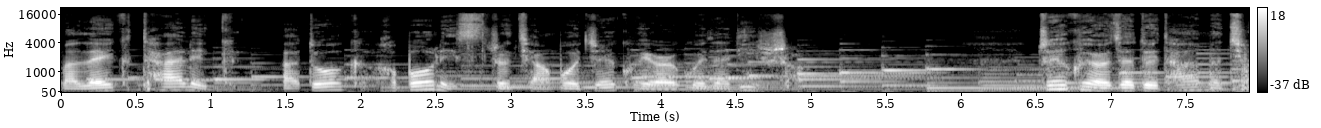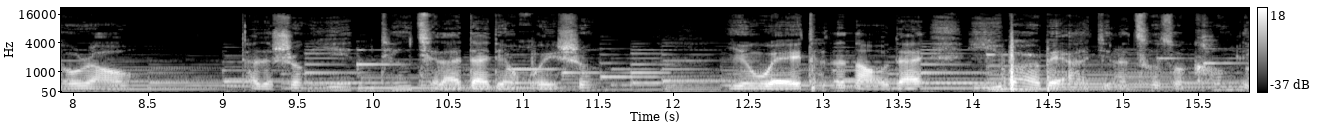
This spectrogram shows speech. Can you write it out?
马雷克、泰利克、阿多克和波利斯正强迫杰奎尔跪在地上。杰奎尔在对他们求饶，他的声音听起来带点回声。因为他的脑袋一半被按进了厕所坑里。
